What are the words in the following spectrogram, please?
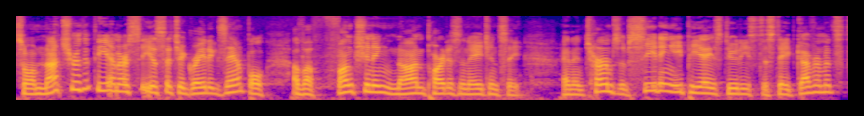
so I'm not sure that the NRC is such a great example of a functioning nonpartisan agency. And in terms of ceding EPA's duties to state governments,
